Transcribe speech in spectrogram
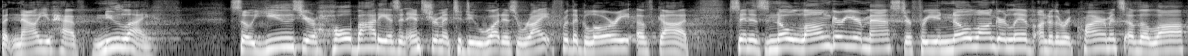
but now you have new life. So use your whole body as an instrument to do what is right for the glory of God. Sin is no longer your master, for you no longer live under the requirements of the law.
